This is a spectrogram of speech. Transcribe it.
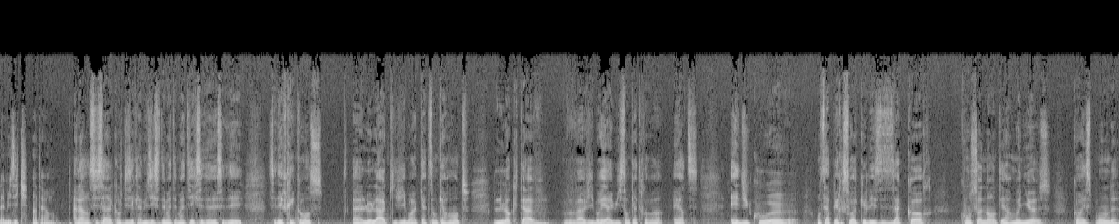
la musique intérieurement. Alors c'est ça, quand je disais que la musique c'est des mathématiques, c'est des, des, fréquences. Euh, le La qui vibre à 440, l'octave va vibrer à 880 Hertz et du coup, euh, on s'aperçoit que les accords consonantes et harmonieuses correspondent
